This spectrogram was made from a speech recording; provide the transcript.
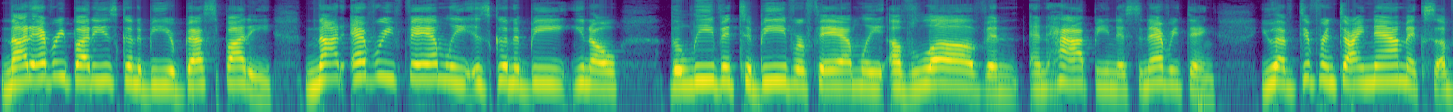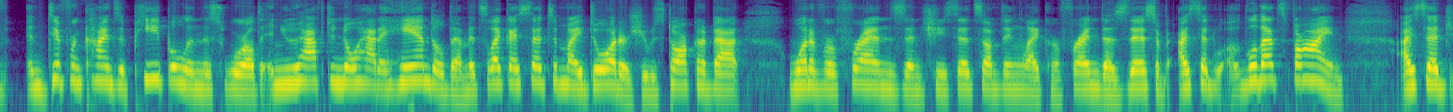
Not everybody is going to be your best buddy. Not every family is going to be, you know, the Leave It to Beaver family of love and, and happiness and everything. You have different dynamics of and different kinds of people in this world, and you have to know how to handle them. It's like I said to my daughter. She was talking about one of her friends, and she said something like her friend does this. I said, Well, that's fine. I said,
